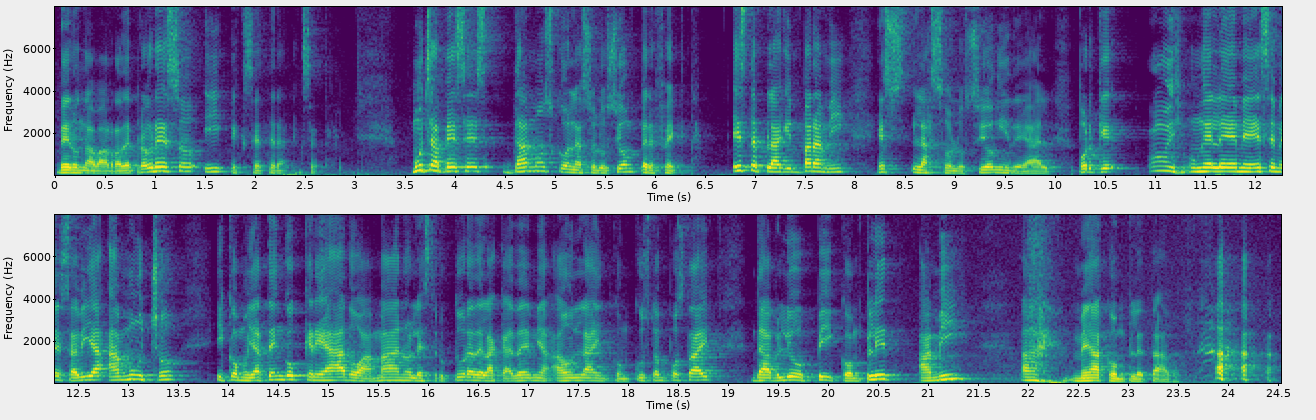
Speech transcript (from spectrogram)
ver una barra de progreso y etcétera, etcétera. Muchas veces damos con la solución perfecta. Este plugin para mí es la solución ideal porque un LMS me sabía a mucho y como ya tengo creado a mano la estructura de la academia online con Custom Post Type, WP Complete a mí me ha completado.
